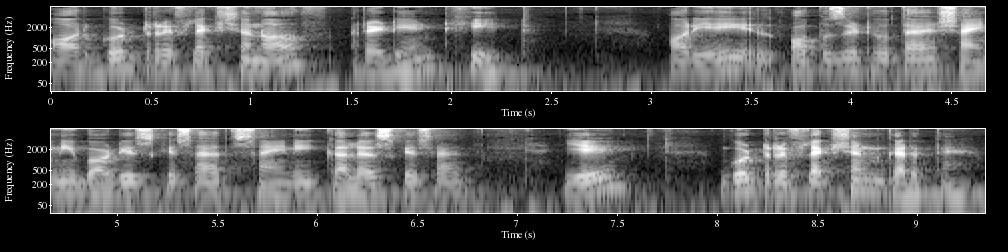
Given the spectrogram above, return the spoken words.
और good reflection of radiant heat और यही ऑपोजिट होता है शाइनी बॉडीज़ के साथ शाइनी कलर्स के साथ। ये गुड रिफ्लेक्शन करते हैं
